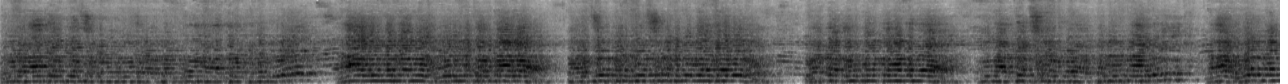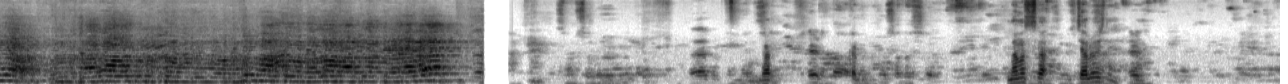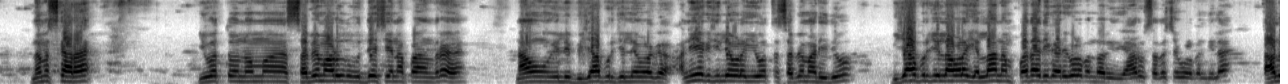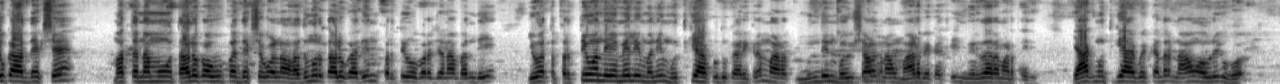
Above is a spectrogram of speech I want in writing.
ಈಗ ರಾಜ್ಯಾಧ್ಯಕ್ಷರ ಮಾತಾಡಿದ್ರೆ ನಾವು ನಮ್ಮನ್ನು ಊರಿನ ಪ್ರಕಾರ ಪರಚ ಪ್ರದೇಶದ ಮನೆಗಳಾದವು ರೊಕ್ಕ ತುಂಬಿಕೊಂತ ಹೋಗದ ನಿಮ್ಮ ಅಧ್ಯಕ್ಷರ ಪುನರ್ ಮಾಡಿ ನಾವು ಹೇಳ್ದಂಗೆ ನಿಮ್ಮ ಜಾಗ ಆಗ್ಬಿಟ್ಟು ಮದುವೆ ಮಾಡ್ತೀವಿ ಎಲ್ಲ ಮಾಡ್ತೀವಿ ಅಂತ ಹೇಳ್ಯಾರ ನಮಸ್ಕಾರ. ಚಲೋ ನಮಸ್ಕಾರ. ಇವತ್ತು ನಮ್ಮ ಸಭೆ ಮಾಡುವುದು ಉದ್ದೇಶ ಏನಪ್ಪಾ ಅಂದ್ರೆ ನಾವು ಇಲ್ಲಿ ಬಿಜಾಪುರ ಜಿಲ್ಲೆ ಒಳಗೆ, ಅನೇಕ ಜಿಲ್ಲೆ ಒಳಗೆ ಇವತ್ತು ಸಭೆ ಮಾಡಿದ್ದೀವಿ ಬಿಜಾಪುರ ಜಿಲ್ಲಾ ಒಳಗೆ ಎಲ್ಲಾ ನಮ್ಮ ಪದಾಧಿಕಾರಿಗಳು ಬಂದವರು ಯಾರು ಸದಸ್ಯಗಳು ಬಂದಿಲ್ಲ. ತಾಲೂಕಾ ಅಧ್ಯಕ್ಷೆ ಮತ್ತು ನಮ್ಮ ತಾಲೂಕಾ ಉಪಾಧ್ಯಕ್ಷಗಳು, ನಾವು ಹದಿಮೂರು ತಾಲೂಕಾದಿಂದ ಪ್ರತಿಯೊಬ್ಬರ ಜನ ಬಂದು ಇವತ್ತು ಪ್ರತಿಯೊಂದು ಎಂ ಎಲ್ ಮನಿ ಮುತ್ತಿಗೆ ಹಾಕೋದು ಕಾರ್ಯಕ್ರಮ ಮಾಡ, ಮುಂದಿನ ಭವಿಷ್ಯ ಒಳಗೆ ನಾವು ಮಾಡ್ಬೇಕಂತ ನಿರ್ಧಾರ ಮಾಡ್ತಾ ಇದೀವಿ. ಯಾಕೆ ಮುತ್ತಿಗೆ ಆಗ್ಬೇಕಂದ್ರೆ ನಾವು ಅವ್ರಿಗೆ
